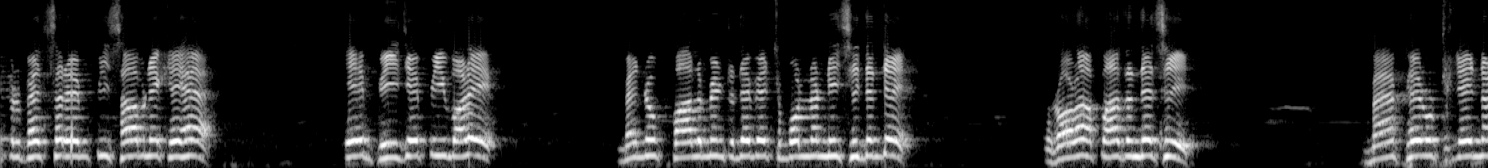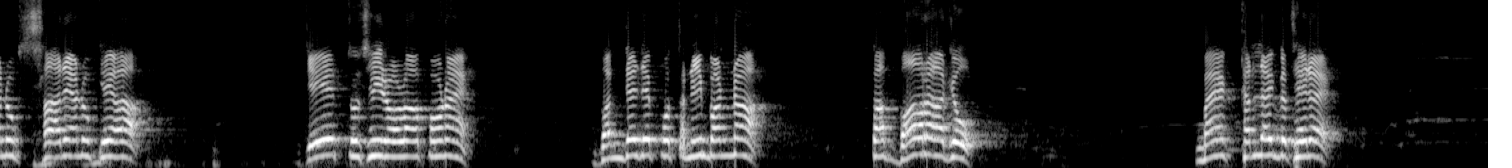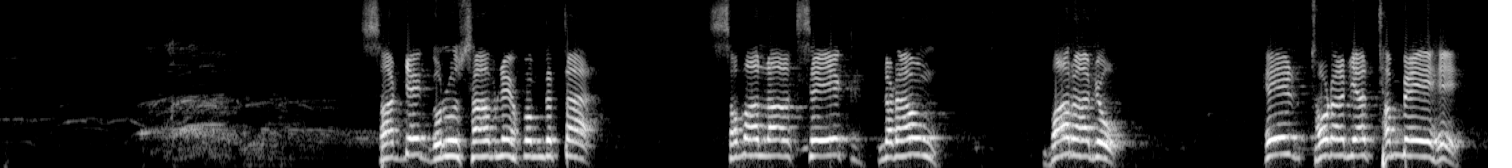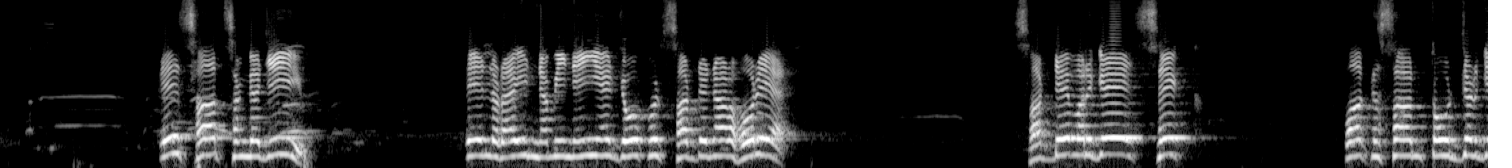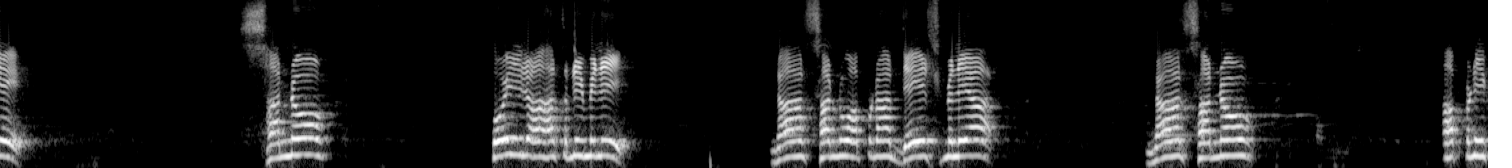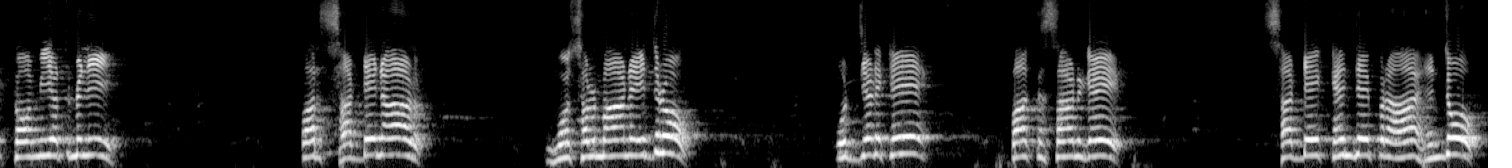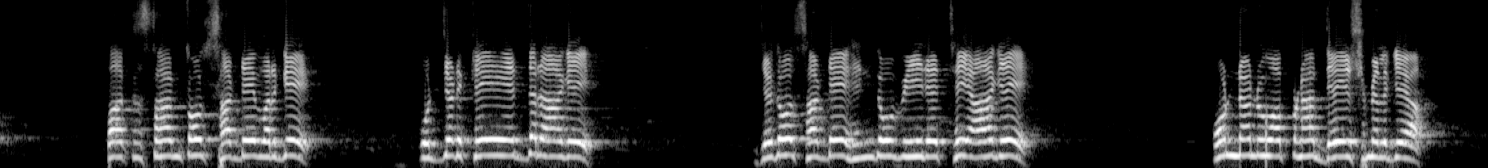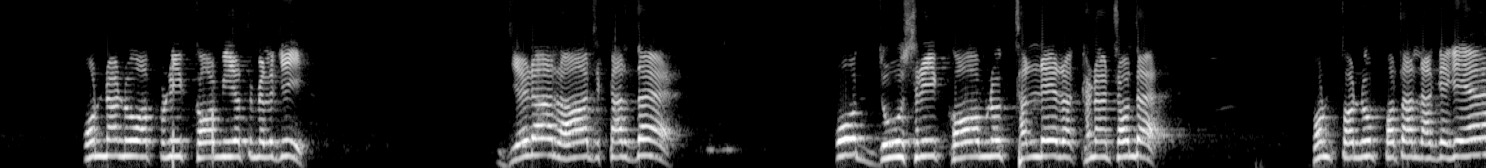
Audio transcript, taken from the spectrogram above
Professor MP ਸਾਹਿਬ ਨੇ ਕਿਹਾ, ਇਹ ਬੀਜੇਪੀ ਵਾਲੇ ਮੈਨੂੰ ਪਾਰਲੀਮੈਂਟ ਦੇ ਵਿੱਚ ਬੋਲਣ ਨਹੀਂ ਸੀ ਦਿੰਦੇ। ਰੌਲਾ ਪਾ ਦਿੰਦੇ ਸੀ। ਮੈਂ ਫਿਰ ਉੱਠ ਕੇ ਇਹਨਾਂ ਨੂੰ ਸਾਰਿਆਂ ਨੂੰ ਕਿਹਾ, ਜੇ ਤੁਸੀਂ ਰੌਲਾ ਪਾਉਣਾ ਬੰਦੇ ਦੇ ਪੁੱਤ ਨਹੀਂ ਬਣਨਾ, ਤਾਂ ਬਾਹਰ ਆ ਜਾਓ। ਮੈਂ ਇਕੱਲਾ ਹੀ ਬਥੇਰਾ ਸਾਡੇ ਗੁਰੂ ਸਾਹਿਬ ਨੇ ਹੁਕਮ ਦਿੱਤਾ, ਸਵਾ ਲੱਖ ਸੇ ਇੱਕ ਲੜਾਉਂ ਬਾਹਰ ਆ ਜਾਓ ਫਿਰ ਥੋੜਾ ਜਿਹਾ ਥੰਬੇ ਇਹ। ਇਹ ਸਾਥ ਸੰਗ ਜੀ, ਇਹ ਲੜਾਈ ਨਵੀਂ ਨਹੀਂ ਹੈ, ਜੋ ਕੁਝ ਸਾਡੇ ਨਾਲ ਹੋ ਰਿਹਾ ਹੈ। ਸਾਡੇ ਵਰਗੇ ਸਿੱਖ ਪਾਕਿਸਤਾਨ ਤੋਂ ਉੱਜੜ ਗਏ। ਸਾਨੂੰ ਕੋਈ ਰਾਹਤ ਨਹੀਂ ਮਿਲੀ। ਨਾ ਸਾਨੂੰ ਆਪਣਾ ਦੇਸ਼ ਮਿਲਿਆ, ਨਾ ਸਾਨੂੰ ਆਪਣੀ ਕੌਮੀਅਤ ਮਿਲੀ। ਪਰ ਸਾਡੇ ਨਾਲ ਮੁਸਲਮਾਨ ਇਧਰੋਂ ਉੱਜੜ ਕੇ ਪਾਕਿਸਤਾਨ ਗਏ। ਸਾਡੇ ਕਹਿੰਦੇ ਭਰਾ ਹਿੰਦੂ ਪਾਕਿਸਤਾਨ ਤੋਂ ਸਾਡੇ ਵਰਗੇ ਉੱਜੜ ਕੇ ਇੱਧਰ ਆ ਗਏ। ਜਦੋਂ ਸਾਡੇ ਹਿੰਦੂ ਵੀਰ ਇੱਥੇ ਆ ਗਏ ਉਹਨਾਂ ਨੂੰ ਆਪਣਾ ਦੇਸ਼ ਮਿਲ ਗਿਆ। ਉਹਨਾਂ ਨੂੰ ਆਪਣੀ ਕੌਮੀਅਤ ਮਿਲ ਗਈ। ਜਿਹੜਾ ਰਾਜ ਕਰਦਾ ਹੈ, ਉਹ ਦੂਸਰੀ ਕੌਮ ਨੂੰ ਥੱਲੇ ਰੱਖਣਾ ਚਾਹੁੰਦਾ ਹੈ। ਹੁਣ ਤੁਹਾਨੂੰ ਪਤਾ ਲੱਗ ਗਿਆ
